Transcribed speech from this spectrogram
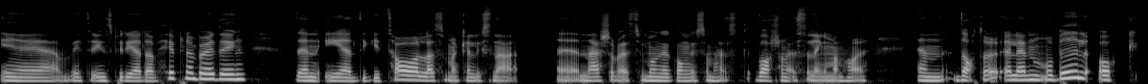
eh, vet du, inspirerad av hypnobirthing. Den är digital, alltså man kan lyssna eh, när som helst, hur många gånger som helst, var som helst så länge man har en dator eller en mobil och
